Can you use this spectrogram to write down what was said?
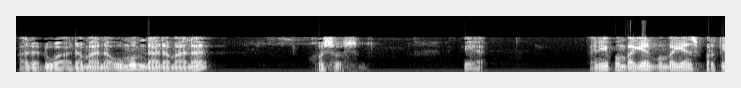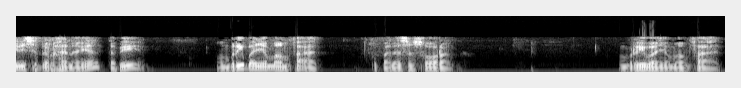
Ada dua. Ada mana umum dan ada mana khusus. Iya. Ini pembagian-pembagian seperti ini sederhana ya, tapi memberi banyak manfaat kepada seseorang memberi banyak manfaat.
